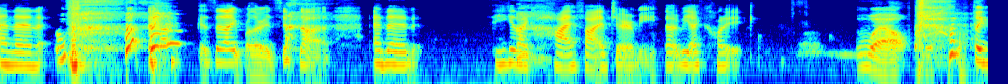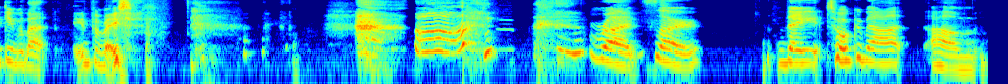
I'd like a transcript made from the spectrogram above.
And then, because they're like brother and sister, and then he could like high five Jeremy. That would be iconic. Wow. Thank you for that information. Right, so they talk about um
